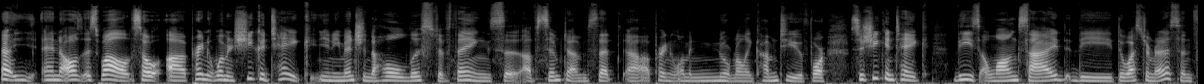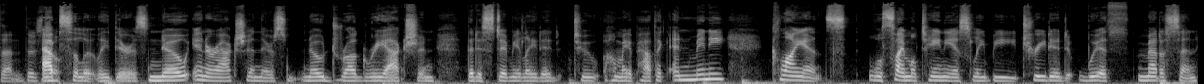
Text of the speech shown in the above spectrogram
Now, and all, as well, so a pregnant woman, she could take, you know, you mentioned the whole list of things, uh, of symptoms that uh, pregnant woman normally come to you for. So she can take these alongside the, the Western medicines then. There's Absolutely. There is no interaction, there's no drug reaction that is stimulated to homeopathic. And many clients will simultaneously be treated with medicine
